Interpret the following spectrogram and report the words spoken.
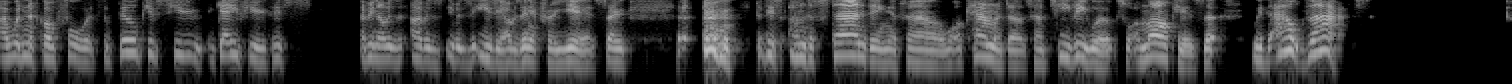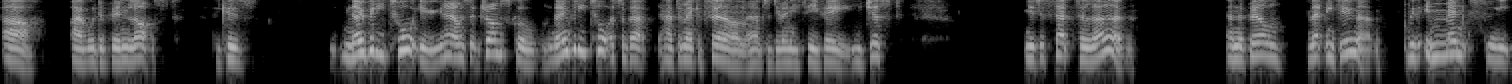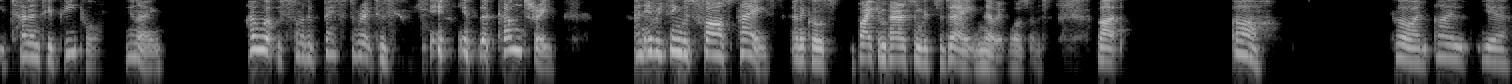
I wouldn't have gone forward. The bill gives you, gave you this. I mean, I was, I was, it was easy. I was in it for a year. So, but this understanding of how what a camera does, how TV works, what a mark is, that without that, ah, I would have been lost because nobody taught you. You know, I was at drum school. Nobody taught us about how to make a film, how to do any TV. You just, you just had to learn, and the bill let me do that with immensely talented people. You know, I worked with some of the best directors in the country, and everything was fast paced. And of course, by comparison with today, no, it wasn't. But oh, God, I, I yeah,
